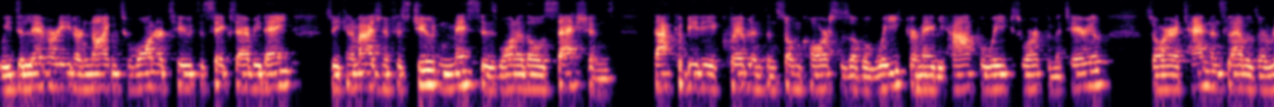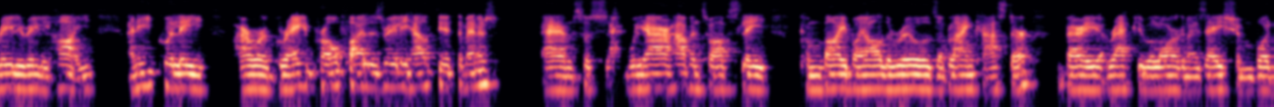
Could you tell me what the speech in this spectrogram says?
we deliver either nine to one or two to six every day. So you can imagine if a student misses one of those sessions, that could be the equivalent in some courses of a week or maybe half a week's worth of material. So our attendance levels are really, really high. And equally, our grade profile is really healthy at the minute. Um, so we are having to obviously comply by all the rules of Lancaster, very reputable organisation. But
